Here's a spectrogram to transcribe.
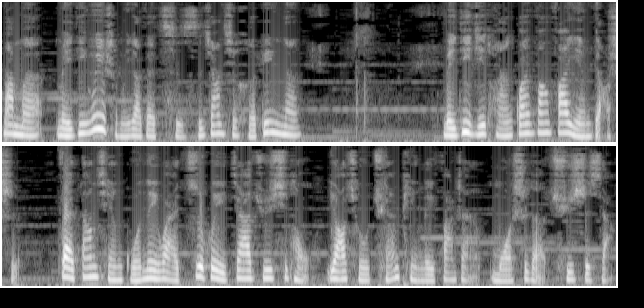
那么，美的为什么要在此时将其合并呢？美的集团官方发言表示，在当前国内外智慧家居系统要求全品类发展模式的趋势下，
